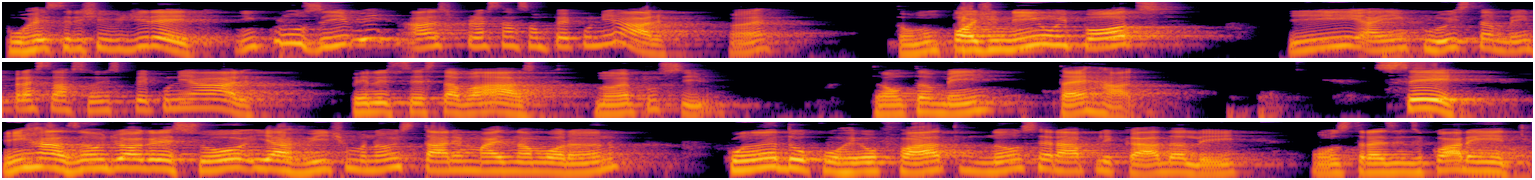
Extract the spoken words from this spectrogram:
por restritivo de direito, inclusive as de prestação pecuniária. Né? Então não pode nenhuma hipótese e aí inclui também prestações pecuniárias, pena de cesta básica, não é possível. Então também está errado. C. Em razão de o agressor e a vítima não estarem mais namorando, quando ocorrer o fato, não será aplicada a lei 11.340.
